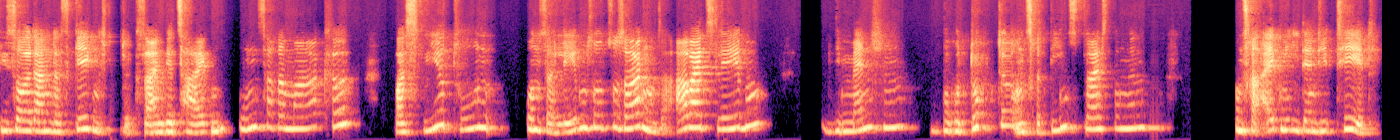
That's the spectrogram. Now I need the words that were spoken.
die soll dann das Gegenstück sein. Wir zeigen unsere Marke, was wir tun, unser Leben sozusagen, unser Arbeitsleben, die Menschen, Produkte, unsere Dienstleistungen, unsere eigene Identität.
